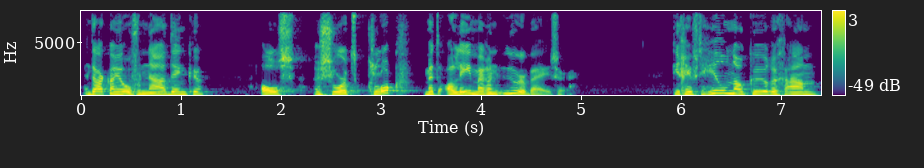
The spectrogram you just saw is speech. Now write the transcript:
En daar kan je over nadenken als een soort klok met alleen maar een uurwijzer. Die geeft heel nauwkeurig aan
